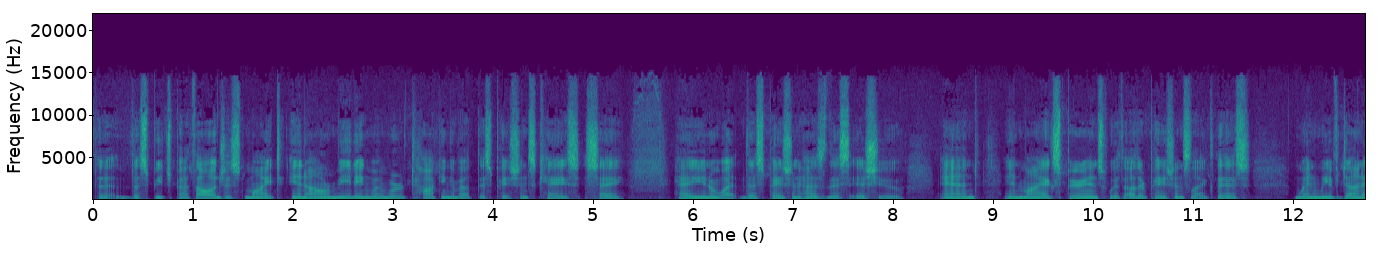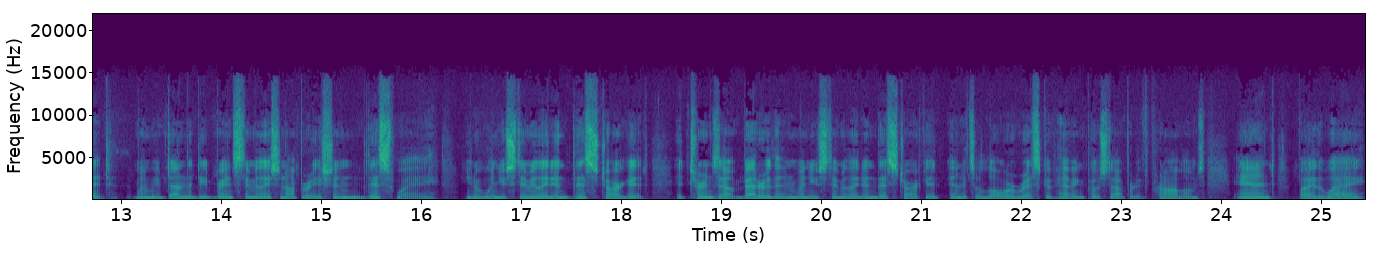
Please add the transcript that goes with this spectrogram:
the, the speech pathologist might, in our meeting when we're talking about this patient's case, say, hey, you know what, this patient has this issue. And in my experience with other patients like this, when we've done it, when we've done the deep brain stimulation operation this way, you know, when you stimulate in this target, it turns out better than when you stimulate in this target, and it's a lower risk of having postoperative problems. And by the way,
